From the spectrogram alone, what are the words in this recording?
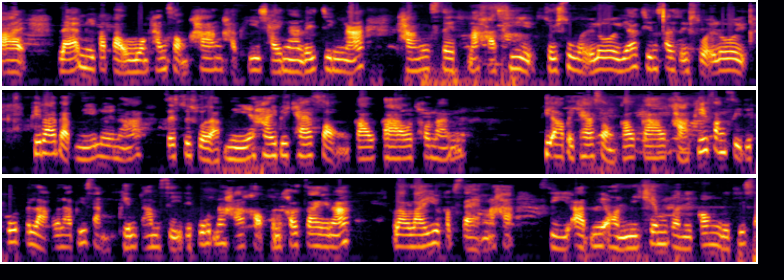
บาย และมีกระเป๋ารวมทั้งสองข้างค่ะ พี่ใช้งานได้จริงนะ ทั้งเซ็ตนะคะพี่สวยๆเลย แยกชิ้นใส่สวยๆเลย พี่ได้แบบนี้เลยนะ เซ็ตสวยๆแบบนี้ให้พี่แค่ 299 เท่านั้น พี่เอาไปแค่ 299 ค่ะ พี่ฟังสีที่พูดเป็นหลักเวลาพี่สั่งพิมพ์ตามสีที่พูดนะคะ ขอบคุณเข้าใจนะ เราไลฟ์อยู่กับแสงนะคะ สีอาจมีอ่อนมีเข้มกว่าในกล้องหรือที่แส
